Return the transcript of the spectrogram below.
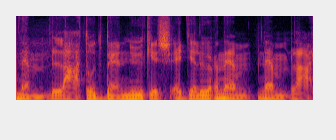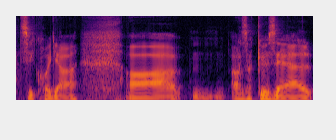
nem látott bennük, és egyelőre nem, nem látszik, hogy a, a, az a közel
